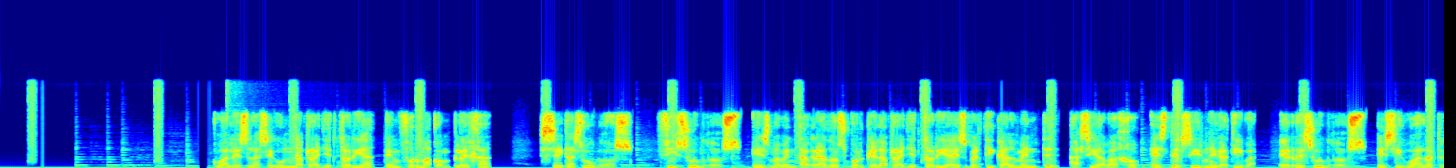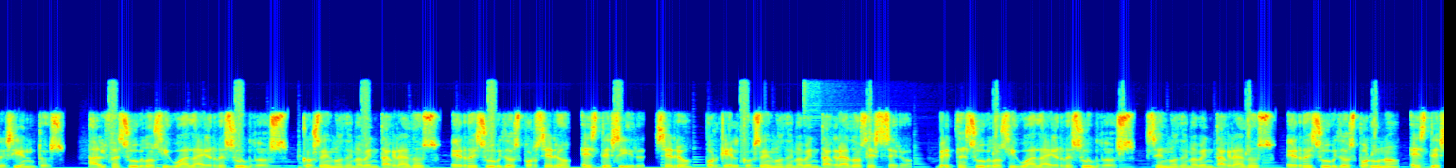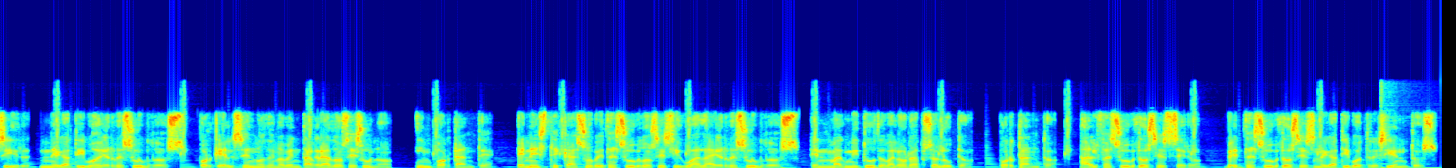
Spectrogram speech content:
¿Cuál es la segunda trayectoria, en forma compleja? Z sub 2. Phi sub 2, es 90 grados porque la trayectoria es verticalmente, hacia abajo, es decir negativa. R sub 2, es igual a 300. Alfa sub 2 igual a R sub 2, coseno de 90 grados, R sub 2 por 0, es decir, 0, porque el coseno de 90 grados es 0. Beta sub 2 igual a R sub 2, seno de 90 grados, R sub 2 por 1, es decir, negativo R sub 2, porque el seno de 90 grados es 1. Importante. En este caso beta sub 2 es igual a R sub 2, en magnitud o valor absoluto. Por tanto, alfa sub 2 es 0, beta sub 2 es negativo 300.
